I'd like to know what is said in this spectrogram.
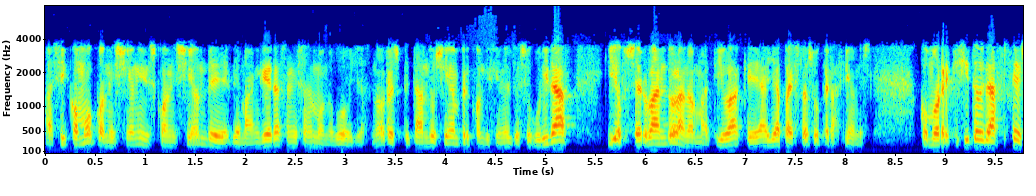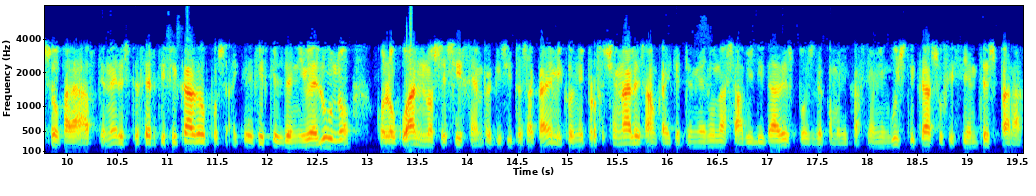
así como conexión y desconexión de, de mangueras en esas monoboyas, ¿no? Respetando siempre condiciones de seguridad y observando la normativa que haya para estas operaciones como requisito de acceso para obtener este certificado, pues hay que decir que es de nivel 1, con lo cual no se exigen requisitos académicos ni profesionales, aunque hay que tener unas habilidades pues de comunicación lingüística suficientes para,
